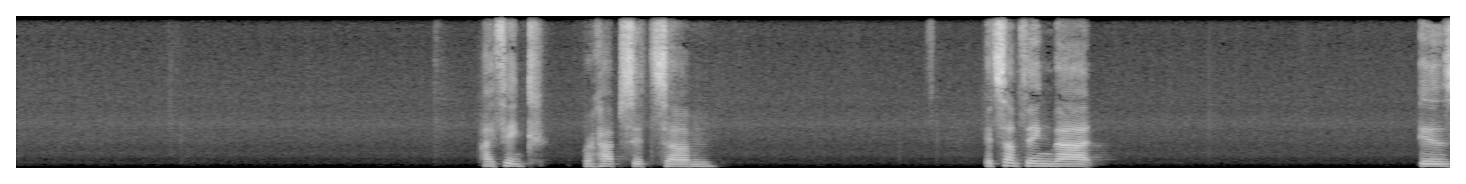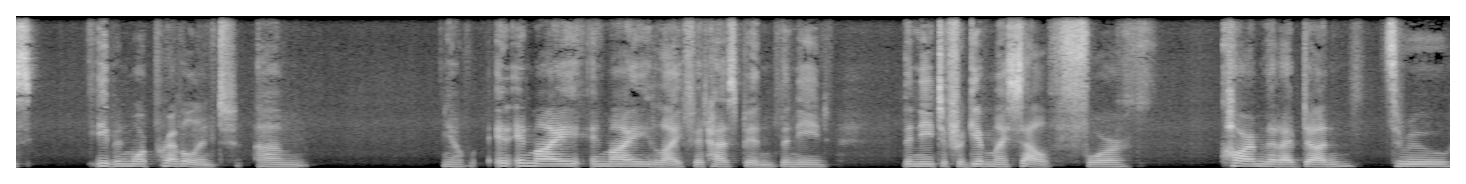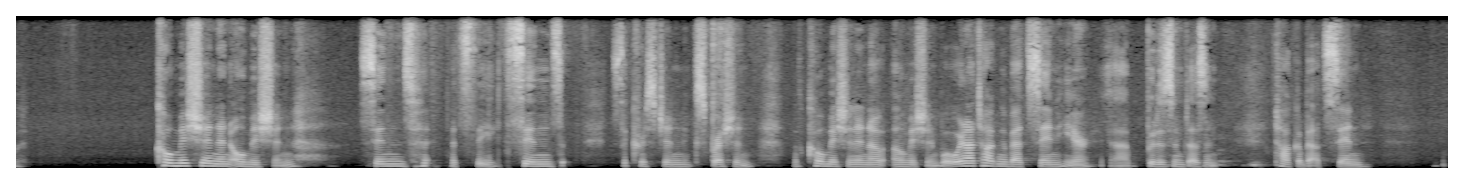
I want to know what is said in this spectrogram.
I think perhaps it's um, it's something that is even more prevalent. Um, you know, in, in my in my life, it has been the need the need to forgive myself for harm that I've done through commission and omission. Sins, that's the sins, it's the Christian expression of commission and omission. But we're not talking about sin here. Uh, Buddhism doesn't talk about sin.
